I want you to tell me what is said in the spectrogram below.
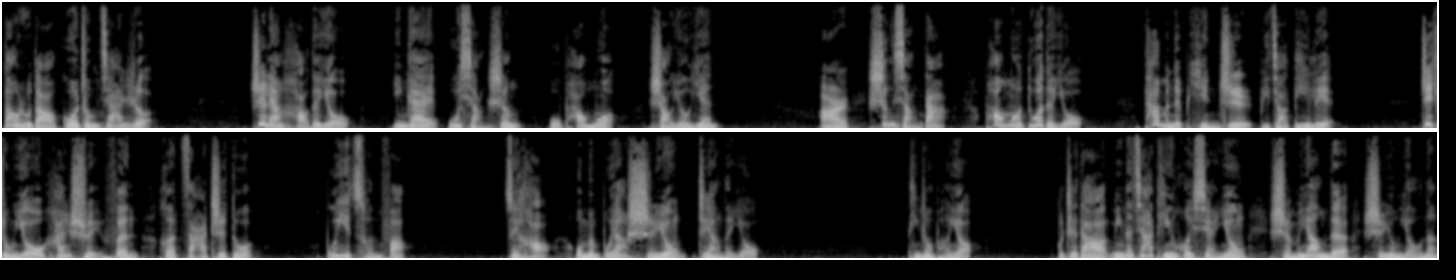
倒入到锅中加热，质量好的油应该无响声、无泡沫、少油烟，而声响大、泡沫多的油，它们的品质比较低劣。这种油含水分和杂质多，不易存放，最好我们不要食用这样的油。听众朋友，不知道您的家庭会选用什么样的食用油呢？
